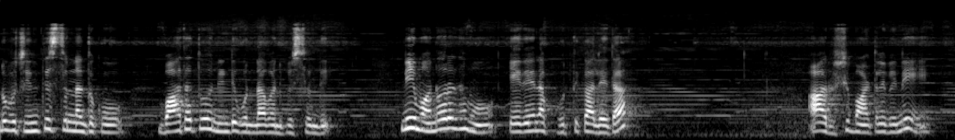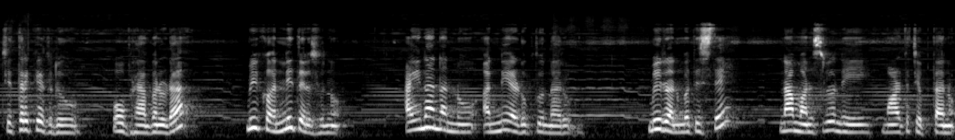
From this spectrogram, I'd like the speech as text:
నువ్వు చింతిస్తున్నందుకు బాధతో నిండి ఉన్నావనిపిస్తుంది. నీ మనోరథము ఏదైనా పూర్తి కాలేదా? ఆ ఋషి మాటలు విని చిత్రకేతుడు ఓ బ్రాహ్మణుడా మీకు అన్నీ తెలుసును. అయినా నన్ను అన్నీ అడుగుతున్నారు. మీరు అనుమతిస్తే నా మనసులోని మాట చెప్తాను.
